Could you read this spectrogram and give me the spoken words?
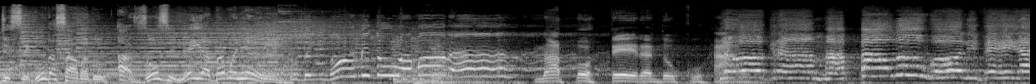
De segunda a sábado, às onze e meia da manhã. Tudo em nome do amor. Na porteira do curral. Programa Paulo Oliveira.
